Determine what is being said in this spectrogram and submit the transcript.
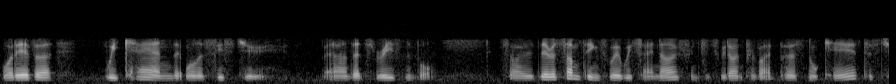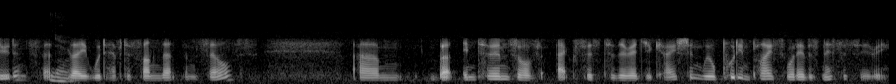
whatever we can that will assist you. Uh, that's reasonable. So there are some things where we say no. For instance, we don't provide personal care to students; that Yeah. they would have to fund that themselves. Um, but in terms of access to their education, we'll put in place whatever's necessary.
